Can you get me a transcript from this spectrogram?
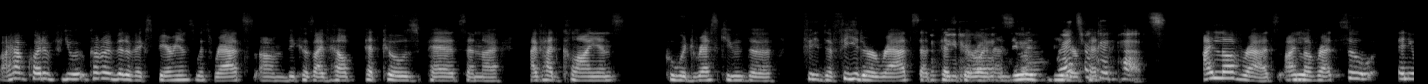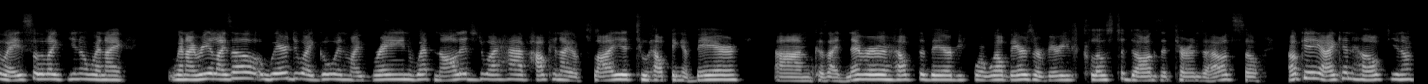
i have quite a few quite a bit of experience with rats um, because i've helped petco's pets and I, i've had clients who would rescue the the feeder rats at the petco rats, and do it rats are pet. good pets. I love rats. I mm-hmm. love rats. So anyway so like you know when i when I realize, oh, where do I go in my brain? What knowledge do I have? How can I apply it to helping a bear? because um, I'd never helped a bear before. Well, bears are very close to dogs, it turns out. So, okay, I can help, you know.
